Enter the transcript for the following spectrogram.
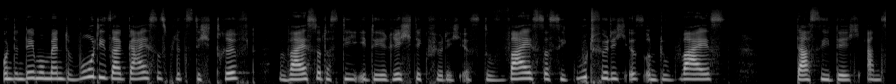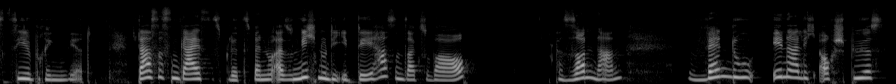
und in dem Moment, wo dieser Geistesblitz dich trifft, weißt du, dass die Idee richtig für dich ist. Du weißt, dass sie gut für dich ist und du weißt, dass sie dich ans Ziel bringen wird. Das ist ein Geistesblitz, wenn du also nicht nur die Idee hast und sagst, wow, sondern wenn du innerlich auch spürst,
